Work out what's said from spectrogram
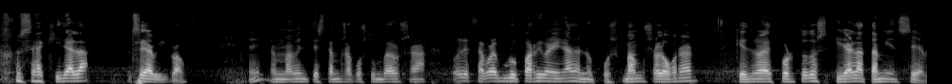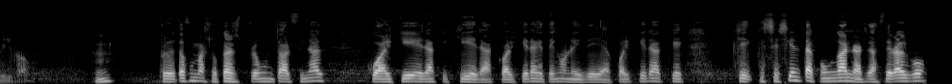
O sea, que Irala sea Bilbao. ¿Eh? Normalmente estamos acostumbrados a no de Zabal grupo arriba ni nada, no, pues vamos a lograr que de una vez por todos Irala también sea Bilbao. ¿m? Pero de todas formas, lo que has preguntado al final, cualquiera que quiera, cualquiera que tenga una idea, cualquiera que, que, que se sienta con ganas de hacer algo,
